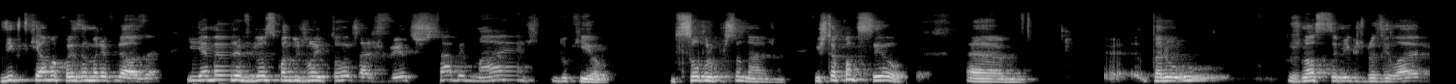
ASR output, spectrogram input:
digo-te que é uma coisa maravilhosa. E é maravilhoso quando os leitores, às vezes, sabem mais do que eu sobre o personagem. Isto aconteceu. Um, para o, os nossos amigos brasileiros,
